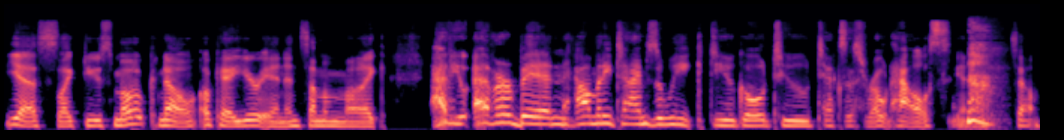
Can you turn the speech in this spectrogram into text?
Yes. Like, do you smoke? No. Okay, you're in." And some of them are like, "Have you ever been? How many times a week do you go to Texas Roadhouse?" You know. so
